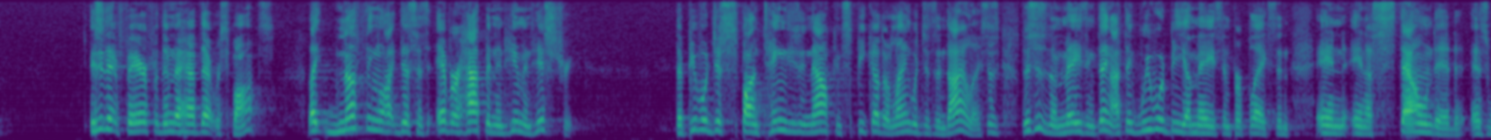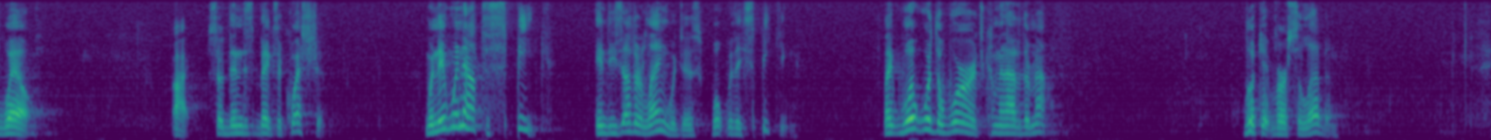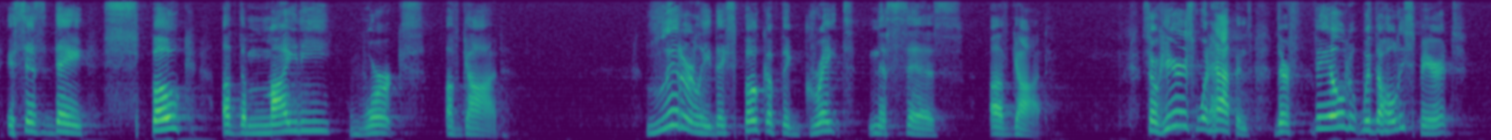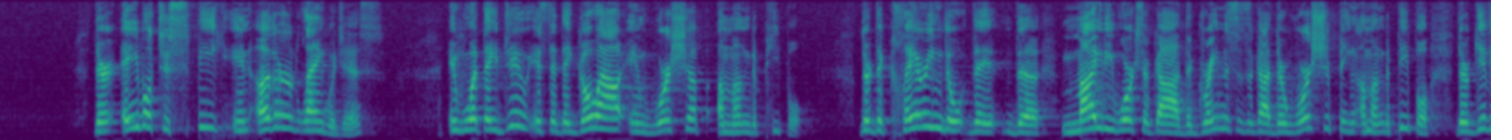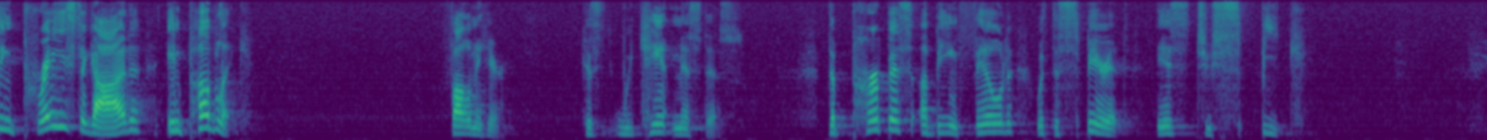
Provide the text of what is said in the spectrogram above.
Isn't it fair for them to have that response? Like nothing like this has ever happened in human history. That people just spontaneously now can speak other languages and dialects. This, this is an amazing thing. I think we would be amazed and perplexed and, and, and astounded as well. All right, so then this begs a question. When they went out to speak in these other languages, what were they speaking? Like, what were the words coming out of their mouth? Look at verse 11. It says, They spoke of the mighty works of God. Literally, they spoke of the greatnesses of God. So here's what happens they're filled with the Holy Spirit, they're able to speak in other languages, and what they do is that they go out and worship among the people. They're declaring the, the, the, mighty works of God, the greatnesses of God. They're worshiping among the people. They're giving praise to God in public. Follow me here, because we can't miss this. The purpose of being filled with the Spirit is to speak.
